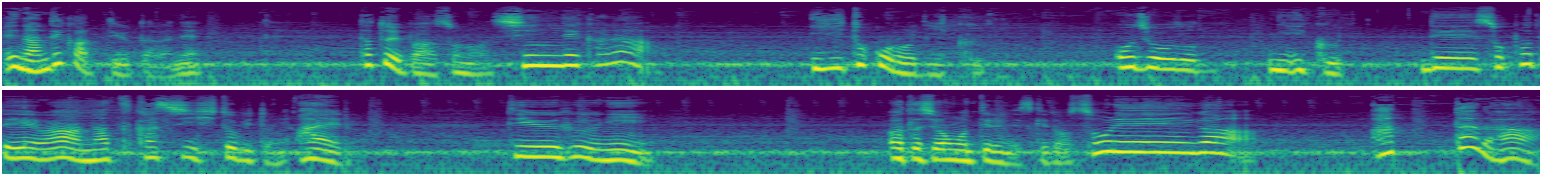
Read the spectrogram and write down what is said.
えなんでかって言ったらね例えばその死んでからいいところに行く。お浄土に行く。でそこでは懐かしい人々に会える。っていうふうに私は思ってるんですけどそれがあったら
